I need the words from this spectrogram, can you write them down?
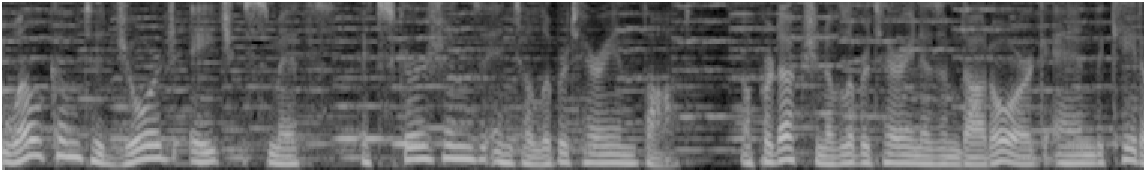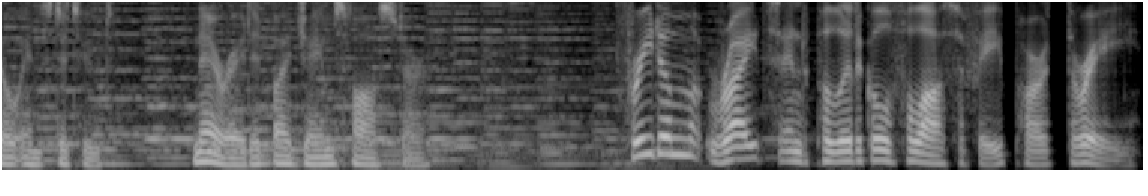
Welcome to George H. Smith's Excursions into Libertarian Thought, a production of libertarianism.org and the Cato Institute, narrated by James Foster. Freedom, Rights, and Political Philosophy, Part 3.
